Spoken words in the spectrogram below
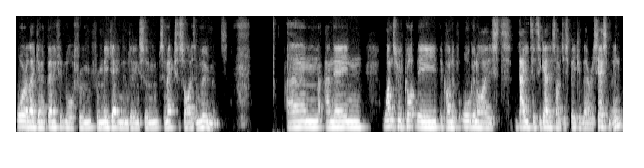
or are they going to benefit more from from me getting them doing some some exercise and movements Um, and then once we've got the, the kind of organized data together, so to speak, of their assessment,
